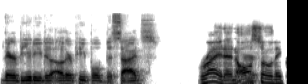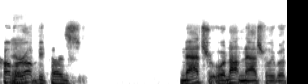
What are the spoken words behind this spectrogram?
their beauty to other people besides. Right, and also they cover yeah. up because natural, or not naturally, but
